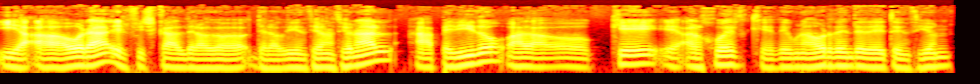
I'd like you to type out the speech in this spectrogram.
y ahora el fiscal de la, de la Audiencia Nacional ha pedido a, que eh, al juez que dé una orden de detención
